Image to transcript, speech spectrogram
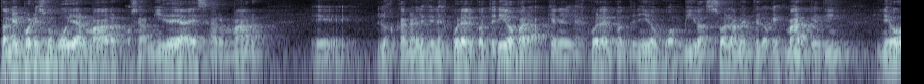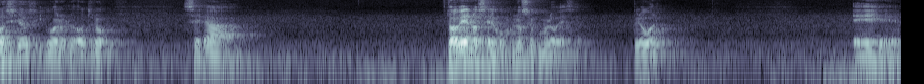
también por eso voy a armar, o sea, mi idea es armar eh, los canales de la escuela del contenido para que en la escuela del contenido conviva solamente lo que es marketing y negocios y bueno, lo otro será... Todavía no sé, no sé cómo lo voy a hacer, pero bueno. Eh,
